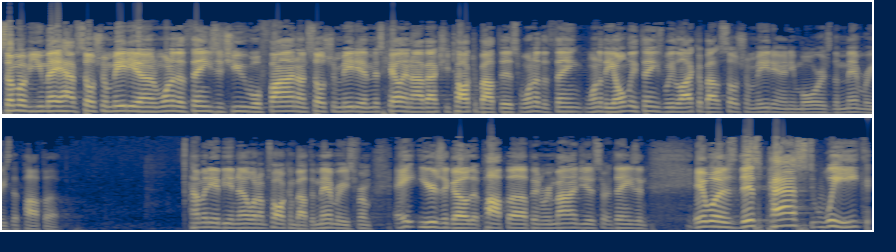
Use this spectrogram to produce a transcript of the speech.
some of you may have social media, and one of the things that you will find on social media, and Miss Kelly and I have actually talked about this. One of the thing, one of the only things we like about social media anymore is the memories that pop up. How many of you know what I'm talking about? The memories from eight years ago that pop up and remind you of certain things. And it was this past week,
